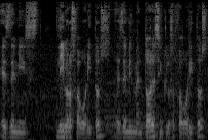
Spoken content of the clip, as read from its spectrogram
es de mis libros favoritos, es de mis mentores incluso favoritos.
